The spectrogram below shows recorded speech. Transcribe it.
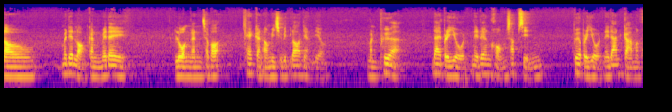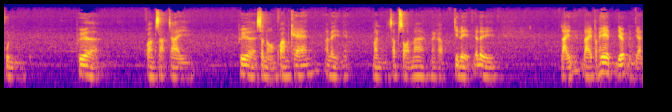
เราไม่ได้หลอกกันไม่ได้ลวงกันเฉพาะแค่การเอามีชีวิตรอดอย่างเดียว มันเพื่อ ได้ประโยชน์ในเรื่องของทรัพย์สิน เพื่อประโยชน์ในด้านการมคุณ เพื่อความสะใจ เพื่อสนองความแค้นอะไรอย่างเนี้ยมันซับซ้อนมากนะครับ กิเลสก็เลยหลายหลายประเภทเยอะเหมือนกัน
